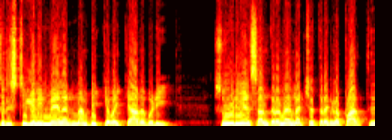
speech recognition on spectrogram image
சிருஷ்டிகளின் மேல நம்பிக்கை வைக்காதபடி சூரியன் சந்திரனை நட்சத்திரங்களை பார்த்து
